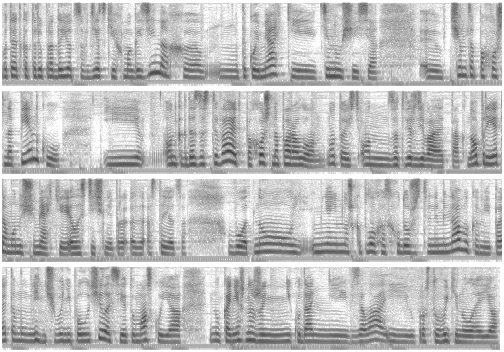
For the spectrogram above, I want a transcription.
Вот этот, который продается в детских магазинах, э, такой мягкий, тянущийся, э, чем-то похож на пенку, и он, когда застывает, похож на поролон. Ну, то есть он затвердевает так, но при этом он еще мягкий, эластичный э, остается. Вот, но у меня немножко плохо с художественными навыками, поэтому у меня ничего не получилось, и эту маску я, ну, конечно же, никуда не взяла и просто выкинула ее.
